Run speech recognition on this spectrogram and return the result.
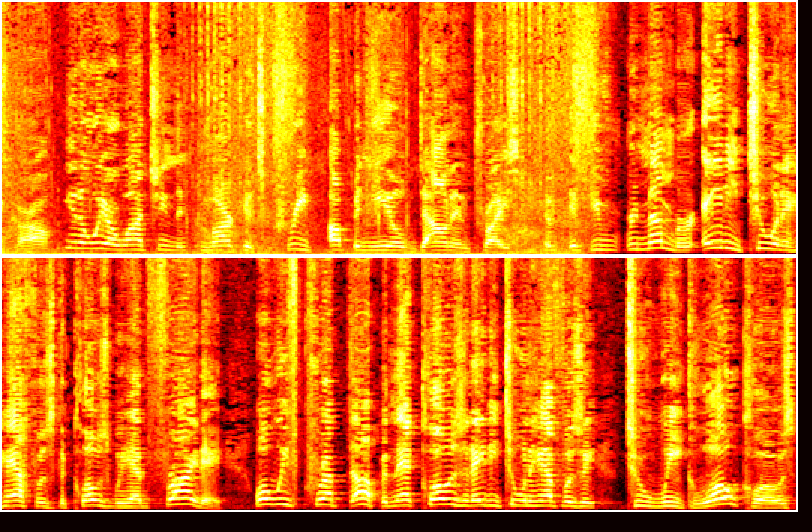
Hi, Carl. You know, we are watching the markets creep up in yield, down in price. If, if you remember, 82 and a half was the close we had Friday. Well, we've crept up, and that close at 82 and a half was a two-week low close,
